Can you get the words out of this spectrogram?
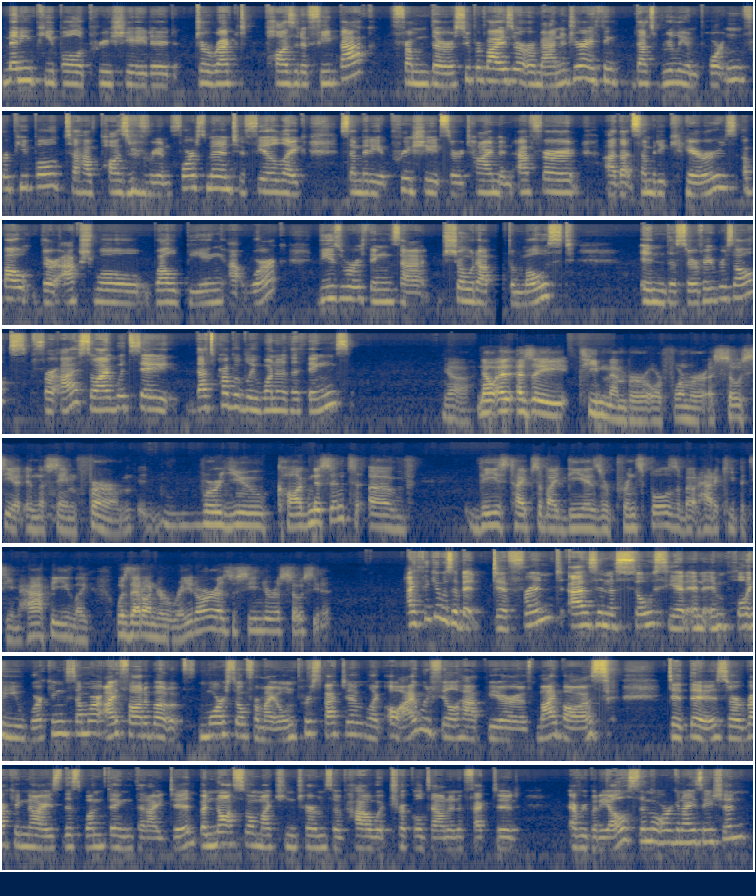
many people appreciated direct positive feedback from their supervisor or manager. I think that's really important for people to have positive reinforcement, to feel like somebody appreciates their time and effort, uh, that somebody cares about their actual well being at work. These were things that showed up the most in the survey results for us. So I would say that's probably one of the things yeah. Now, as a team member or former associate in the same firm, were you cognizant of these types of ideas or principles about how to keep a team happy? Like, was that on your radar as a senior associate? I think it was a bit different as an associate and employee working somewhere. I thought about more so from my own perspective, like, oh, I would feel happier if my boss did this or recognize this one thing that I did, but not so much in terms of how it trickled down and affected everybody else in the organization.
